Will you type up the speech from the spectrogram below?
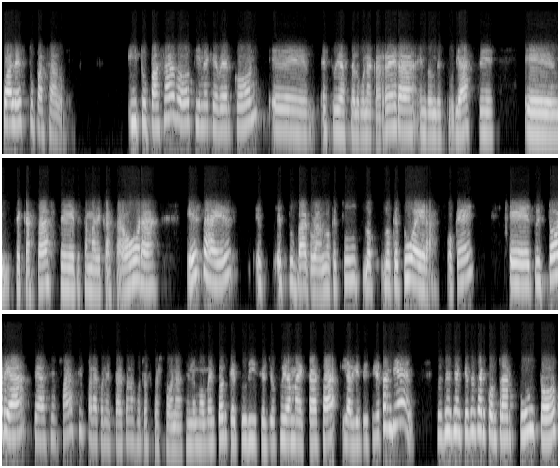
¿Cuál es tu pasado? Y tu pasado tiene que ver con, eh, estudiaste alguna carrera, en donde estudiaste, eh, te casaste, eres ama de casa ahora. Esa es, es, tu background, lo que tú, lo, que tú eras, ¿ok? Eh, tu historia te hace fácil para conectar con las otras personas. En el momento en que tú dices, yo soy ama de casa, y alguien te dice, yo también. Entonces empiezas a encontrar puntos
